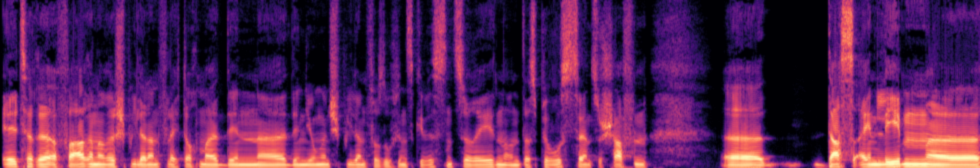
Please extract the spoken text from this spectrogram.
ältere, erfahrenere Spieler dann vielleicht doch mal den, äh, den jungen Spielern versucht ins Gewissen zu reden und das Bewusstsein zu schaffen, äh, dass ein Leben äh,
